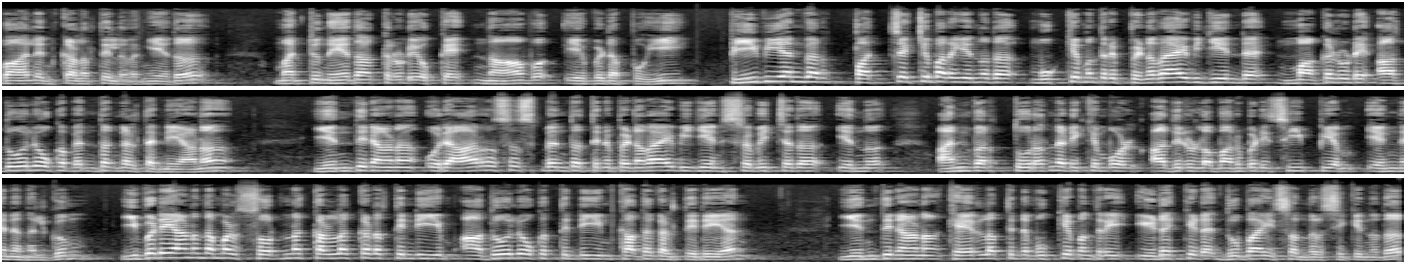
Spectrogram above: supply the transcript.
ബാലൻ കളത്തിലിറങ്ങിയത് മറ്റു നേതാക്കളുടെയൊക്കെ നാവ് എവിടെ പോയി? പി വി അൻവർ പച്ചയ്ക്ക് പറയുന്നത് മുഖ്യമന്ത്രി പിണറായി വിജയന്റെ മകളുടെ അധോലോക ബന്ധങ്ങൾ തന്നെയാണ്. എന്തിനാണ് ഒരു ആർ എസ് എസ് ബന്ധത്തിന് പിണറായി വിജയൻ ശ്രമിച്ചത് എന്ന് അൻവർ തുറന്നടിക്കുമ്പോൾ അതിനുള്ള മറുപടി സി പി എം എങ്ങനെ നൽകും? ഇവിടെയാണ് നമ്മൾ സ്വർണ കള്ളക്കടത്തിന്റെയും അധോലോകത്തിന്റെയും കഥകൾ തിരയാൻ. എന്തിനാണ് കേരളത്തിന്റെ മുഖ്യമന്ത്രി ഇടയ്ക്കിടെ ദുബായ് സന്ദർശിക്കുന്നത്?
